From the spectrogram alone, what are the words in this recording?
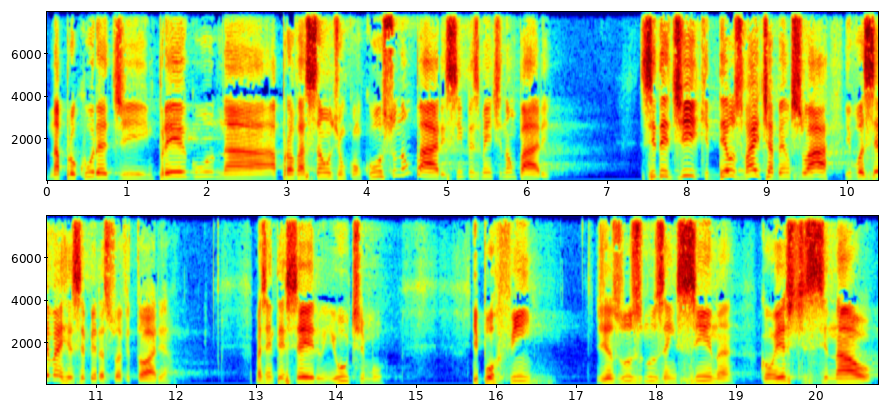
na procura de emprego, na aprovação de um concurso. Não pare, simplesmente não pare. Se dedique, Deus vai te abençoar e você vai receber a sua vitória. Mas em terceiro, em último, e por fim, Jesus nos ensina com este sinal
